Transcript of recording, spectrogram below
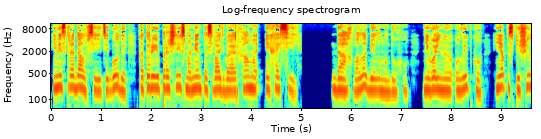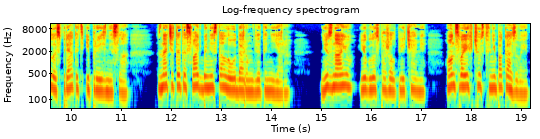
и не страдал все эти годы, которые прошли с момента свадьбы Архама и Хасиль. Да, хвала белому духу. Невольную улыбку я поспешила спрятать и произнесла: "Значит, эта свадьба не стала ударом для Таньяра". "Не знаю", Юглус пожал плечами. "Он своих чувств не показывает.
